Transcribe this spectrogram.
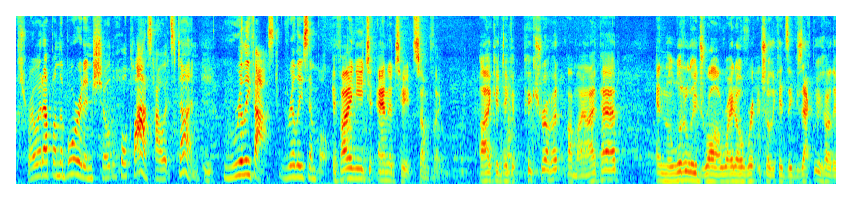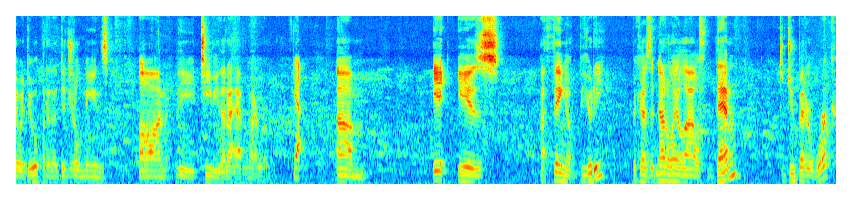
throw it up on the board and show the whole class how it's done. Really fast, really simple. If I need to annotate something, I can take a picture of it on my iPad and literally draw right over it and show the kids exactly how they would do it, but in a digital means on the TV that I have in my room. Yeah. Um, it is a thing of beauty because it not only allows them to do better work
